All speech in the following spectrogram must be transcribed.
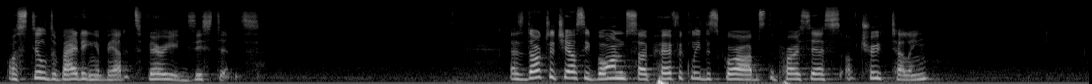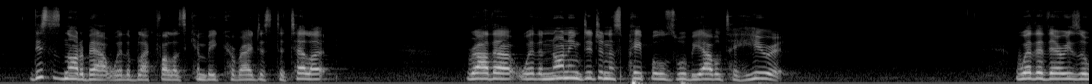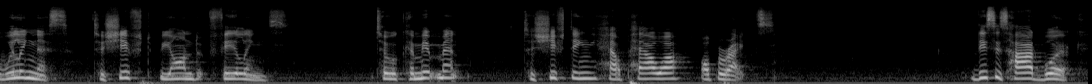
or still debating about its very existence. As Dr. Chelsea Bond so perfectly describes the process of truth telling, this is not about whether blackfellas can be courageous to tell it, rather, whether non Indigenous peoples will be able to hear it, whether there is a willingness to shift beyond feelings to a commitment to shifting how power operates. This is hard work,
